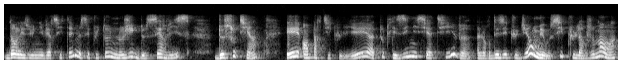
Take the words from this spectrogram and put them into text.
dans les universités, mais c'est plutôt une logique de service, de soutien, et en particulier à toutes les initiatives, alors des étudiants, mais aussi plus largement hein,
